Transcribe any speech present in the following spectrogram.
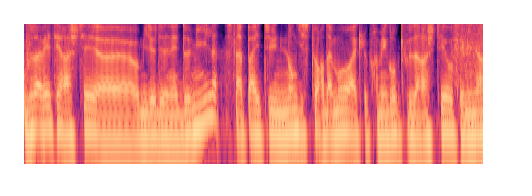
Vous avez été racheté euh, au milieu des années 2000. Ce n'a pas été une longue histoire d'amour avec le premier groupe qui vous a racheté au féminin.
